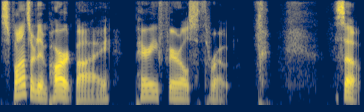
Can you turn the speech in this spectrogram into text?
Sponsored in part by Perry Farrell's throat. so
